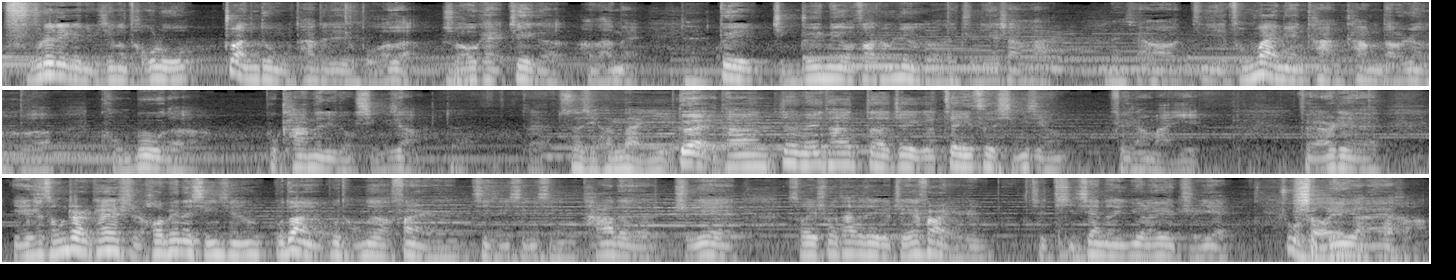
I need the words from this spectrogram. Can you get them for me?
扶着这个女性的头颅，转动她的这个脖子，说 OK，这个很完美，嗯对。对颈椎没有造成任何的直接伤害，然后也从外面看看不到任何恐怖的、不堪的这种形象。对对，自己很满意，对他认为他的这个这一次行刑非常满意，对，而且也是从这儿开始，后边的行刑不断有不同的犯人进行行刑，他的职业所以说他的这个职业范儿也是就体现的越来越职业，助手也越来越好。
